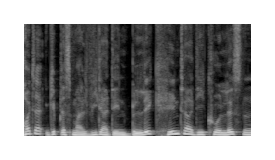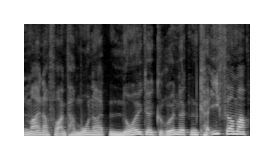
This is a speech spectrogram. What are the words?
Heute gibt es mal wieder den Blick hinter die Kulissen meiner vor ein paar Monaten neu gegründeten KI-Firma.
